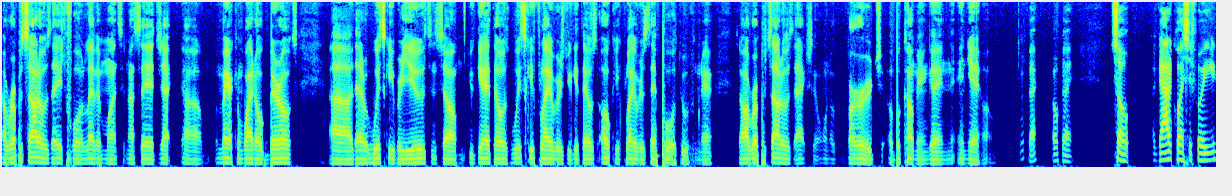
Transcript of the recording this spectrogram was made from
our reposado is aged for 11 months, and I said Jack uh, American White Oak barrels uh, that are whiskey reused, and so you get those whiskey flavors, you get those oaky flavors that pull through from there. So our reposado is actually on the verge of becoming an añejo. Okay, okay. So I got a question for you.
